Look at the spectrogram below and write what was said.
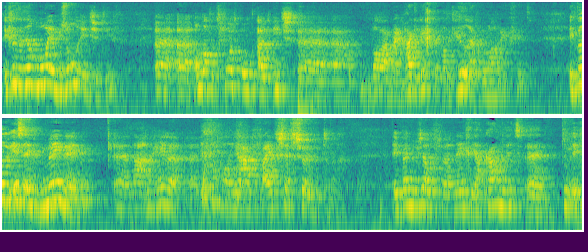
Ik vind het een heel mooi en bijzonder initiatief. omdat het voortkomt uit iets waar mijn hart ligt en wat ik heel erg belangrijk vind. Ik wil u eerst even meenemen eh, naar een hele, eh, toch wel een jaar of vijf, zes, zeven terug. Ik ben nu zelf eh, negen jaar Kamerlid. Toen ik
